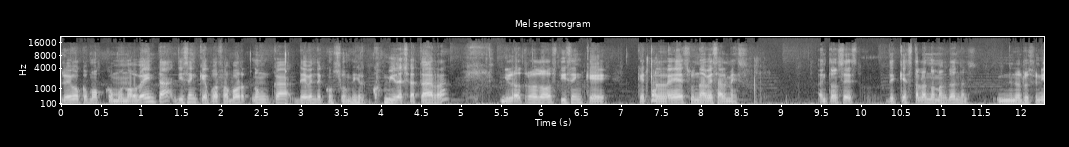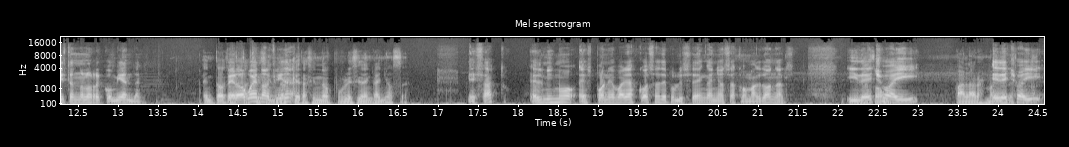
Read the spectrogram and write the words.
Luego como, como 90 dicen que por favor nunca deben de consumir comida chatarra. Y los otros dos dicen que, que tal vez una vez al mes. Entonces, ¿de qué está hablando McDonald's? Nutricionistas no lo recomiendan. Entonces, pero bueno, al final... que está haciendo publicidad engañosa. Exacto. Él mismo expone varias cosas de publicidad engañosa con McDonald's. Y de hecho ahí... Palabras más. De hecho ahí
